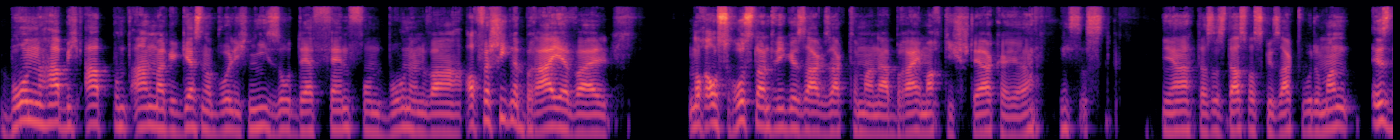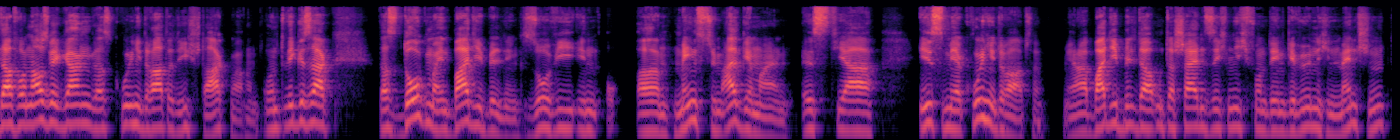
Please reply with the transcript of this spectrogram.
Bohnen habe ich ab und an mal gegessen, obwohl ich nie so der Fan von Bohnen war. Auch verschiedene Breie, weil noch aus Russland, wie gesagt, sagte man, ja, Brei macht dich stärker, ja. Das ist ja, das ist das, was gesagt wurde. Man ist davon ausgegangen, dass Kohlenhydrate dich stark machen. Und wie gesagt, das Dogma in Bodybuilding, so wie in ähm, Mainstream allgemein, ist ja, ist mehr Kohlenhydrate. Ja, Bodybuilder unterscheiden sich nicht von den gewöhnlichen Menschen.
